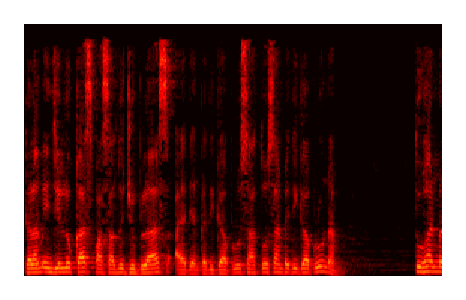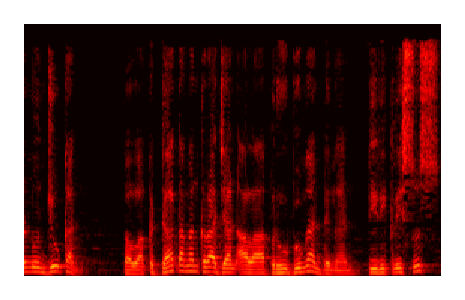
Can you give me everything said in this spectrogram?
dalam Injil Lukas pasal 17 ayat yang ke-31 sampai 36, Tuhan menunjukkan bahwa kedatangan kerajaan Allah berhubungan dengan diri Kristus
